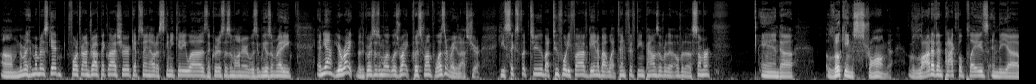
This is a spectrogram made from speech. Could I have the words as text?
Um, remember, remember this kid, fourth round draft pick last year, kept saying how what a skinny kid he was. The criticism on her was he wasn't ready. And yeah, you're right. The criticism was right. Chris Rumph wasn't ready last year. He's six foot two, about 245, gained about what 10, 15 pounds over the over the summer, and uh, looking strong. A lot of impactful plays in the uh,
